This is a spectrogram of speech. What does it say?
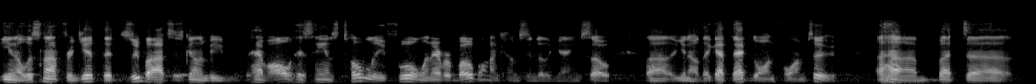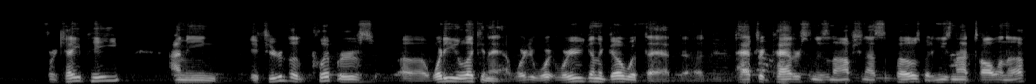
you know, let's not forget that Zubac is going to be have all his hands totally full whenever Boban comes into the game. So, uh, you know, they got that going for him too. Uh, but uh, for KP, I mean, if you're the Clippers, uh, what are you looking at? Where, where, where are you going to go with that? Uh, Patrick Patterson is an option, I suppose, but he's not tall enough.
